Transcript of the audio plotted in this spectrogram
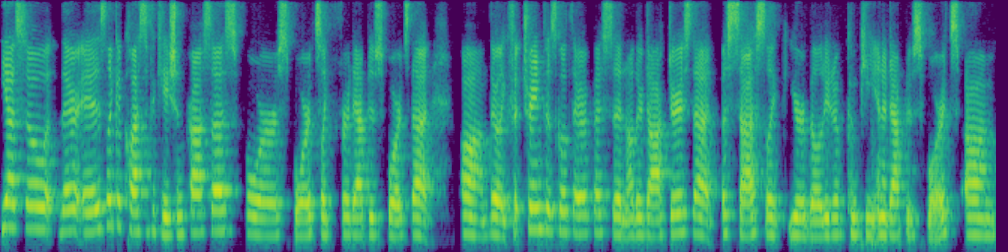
Yeah, so there is like a classification process for sports, like for adaptive sports, that um, they're like fit, trained physical therapists and other doctors that assess like your ability to compete in adaptive sports. Um,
